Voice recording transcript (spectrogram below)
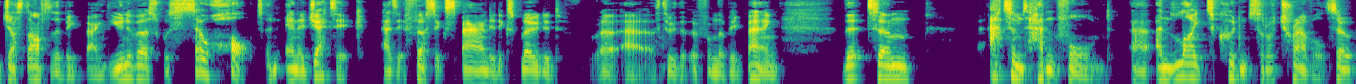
just after the Big Bang. The universe was so hot and energetic as it first expanded, exploded uh, uh, through the, from the Big Bang, that um, atoms hadn't formed. Uh, and light couldn't sort of travel. So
